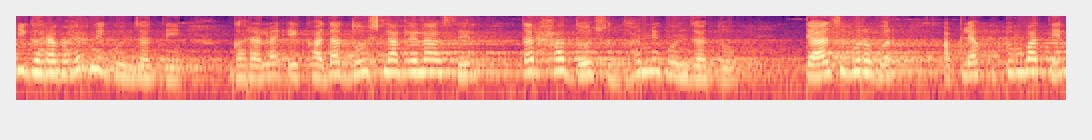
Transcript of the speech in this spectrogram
ही घराबाहेर निघून जाते. घराला एखादा दोष लागलेला असेल तर हा दोषसुद्धा निघून जातो. त्याचबरोबर आपल्या कुटुंबातील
